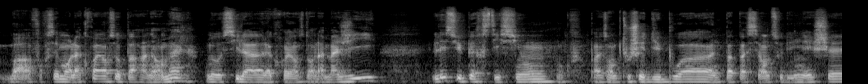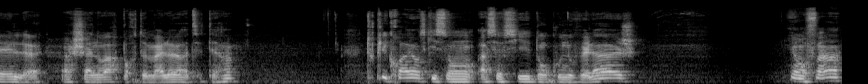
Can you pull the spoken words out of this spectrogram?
bah, forcément la croyance au paranormal, mais aussi la, croyance dans la magie, les superstitions, par exemple toucher du bois, ne pas passer en dessous d'une échelle, un chat noir porte malheur, etc. Toutes les croyances qui sont associées donc au nouvel âge. Et enfin,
